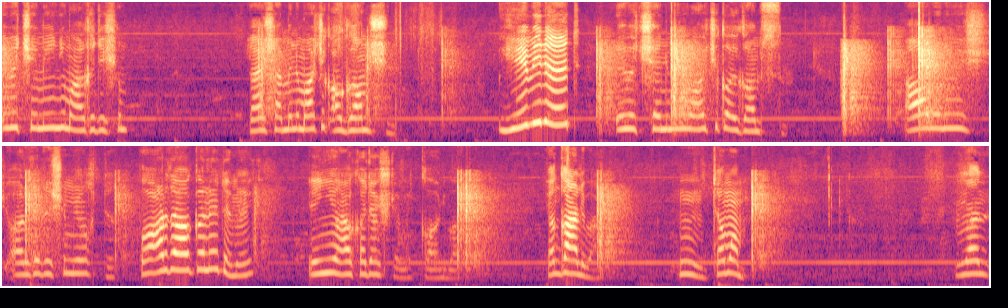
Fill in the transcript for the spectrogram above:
Evet eminim arkadaşım. Yani sen benim artık agamsın. Yemin et. Evet sen benim artık agamsın. Aa benim hiç arkadaşım yoktu. Bu arada aga ne demek? En iyi arkadaş demek galiba. Ya galiba. Hı, tamam. Lan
